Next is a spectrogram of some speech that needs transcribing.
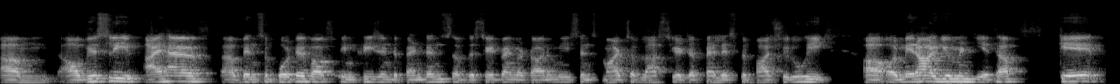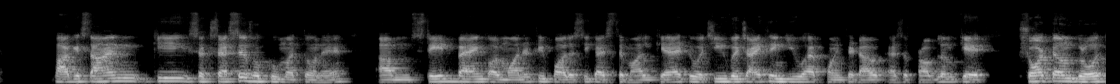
Obviously I have been supportive of increase independence of the State Bank autonomy since March of last year जब पहले इस पर बात शुरू हुई। Uh, और मेरा आर्ग्यूमेंट ये था कि पाकिस्तान की सक्सेसिव हुकूमतों ने स्टेट um, बैंक और मॉनेटरी पॉलिसी का इस्तेमाल किया है to achieve which I think you have pointed out as a problem के short term growth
